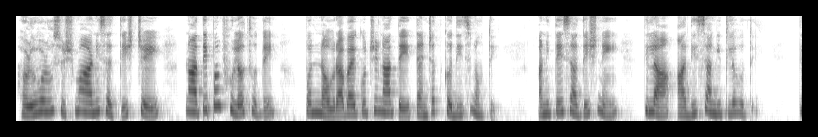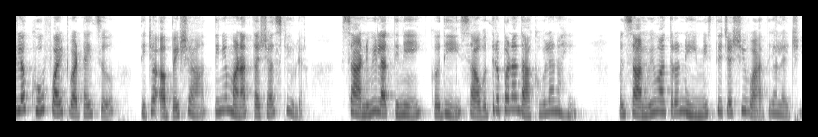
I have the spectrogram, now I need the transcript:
हळूहळू सुषमा आणि सतीशचे नाते पण फुलत होते पण नवरा बायकोचे नाते त्यांच्यात कधीच नव्हते. आणि ते सतीशने तिला आधीच सांगितले होते. तिला खूप वाईट वाटायचं तिच्या अपेक्षा तिने मनात तशाच ठेवल्या. सानवीला तिने कधी सावत्रपणा दाखवला नाही. पण सानवी मात्र नेहमीच तिच्याशी वाद घालायची.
